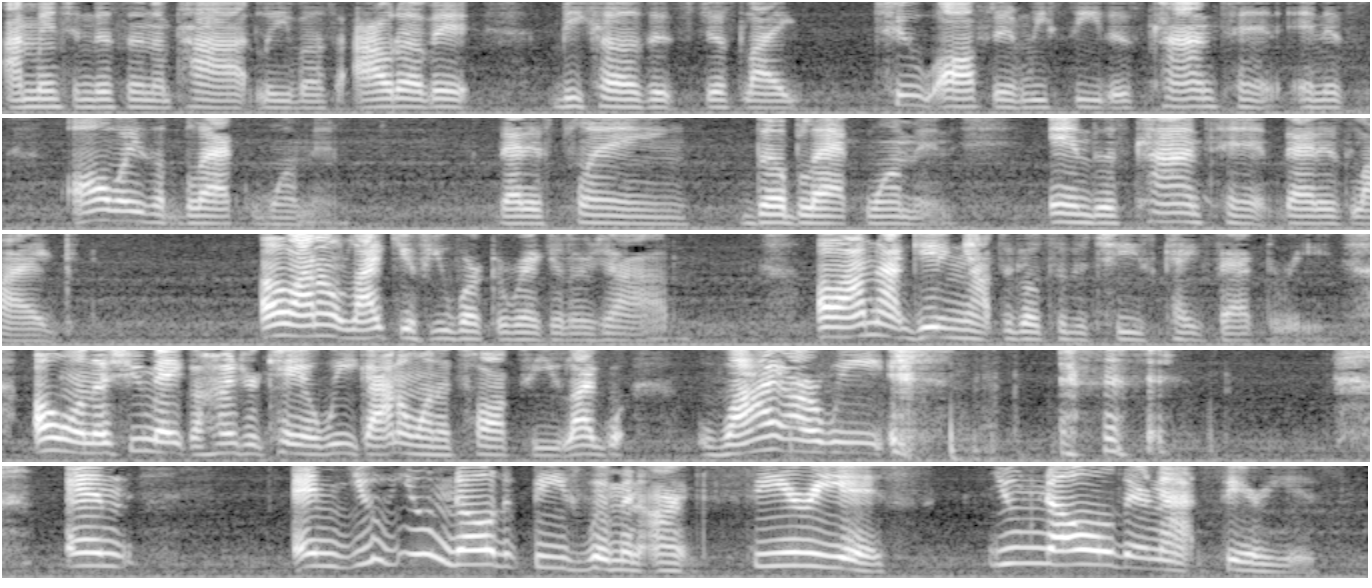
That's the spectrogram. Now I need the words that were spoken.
I mentioned this in a pod, leave us out of it, because it's just like too often we see this content and it's always a black woman that is playing the black woman in this content that is like, oh, I don't like you if you work a regular job. Oh, I'm not getting out to go to the cheesecake factory. Oh, unless you make 100K a week, I don't want to talk to you. Like, why are we. and and you you know that these women aren't serious. You know they're not serious.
